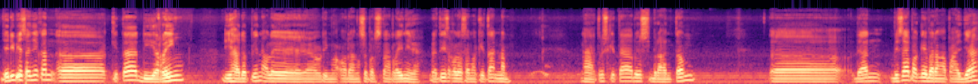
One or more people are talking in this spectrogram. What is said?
jadi biasanya kan uh, kita di ring dihadapin oleh lima orang superstar lainnya ya. Berarti kalau sama kita enam nah terus kita harus berantem uh, dan bisa pakai barang apa aja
